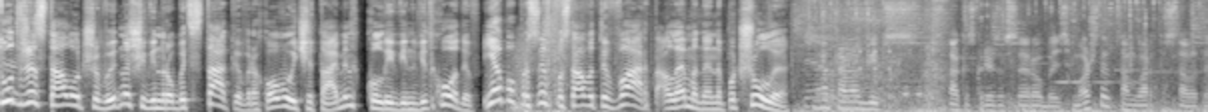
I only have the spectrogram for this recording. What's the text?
Тут вже стало очевидно, що він робить стаки, враховуючи таймінг, коли він відходив. Я попросив поставити варт, але мене не почули. Ну, я прямо від так, скоріш за все, робить. Можете там варт поставити?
